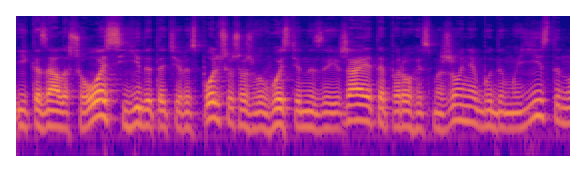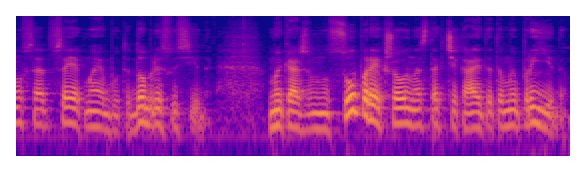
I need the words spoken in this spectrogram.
і казали, що ось їдете через Польщу, що ж ви в гості не заїжджаєте, пироги смажоні, будемо їсти. Ну, все, все як має бути. Добрі сусіди. Ми кажемо, ну супер, якщо ви нас так чекаєте, то ми приїдемо.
